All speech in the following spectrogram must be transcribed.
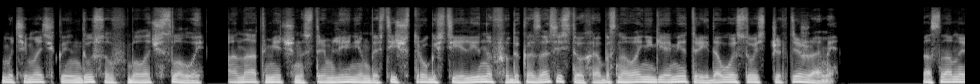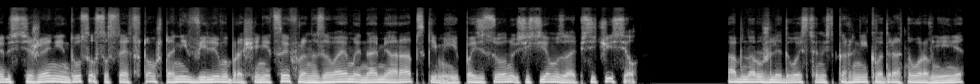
Математика индусов была числовой. Она отмечена стремлением достичь строгости эллинов в доказательствах и обосновании геометрии, довольствуясь чертежами. Основные достижения индусов состоят в том, что они ввели в обращение цифры, называемые нами арабскими, и позиционную систему записи чисел. Обнаружили двойственность корней квадратного уравнения,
